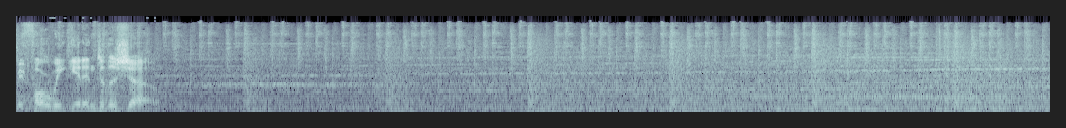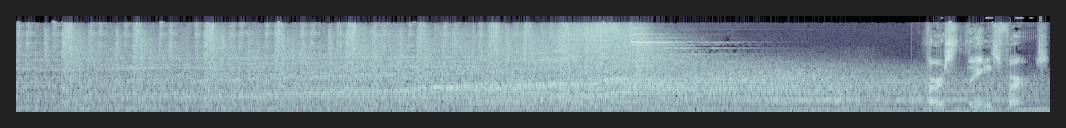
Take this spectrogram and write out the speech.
Before we get into the show, things first.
